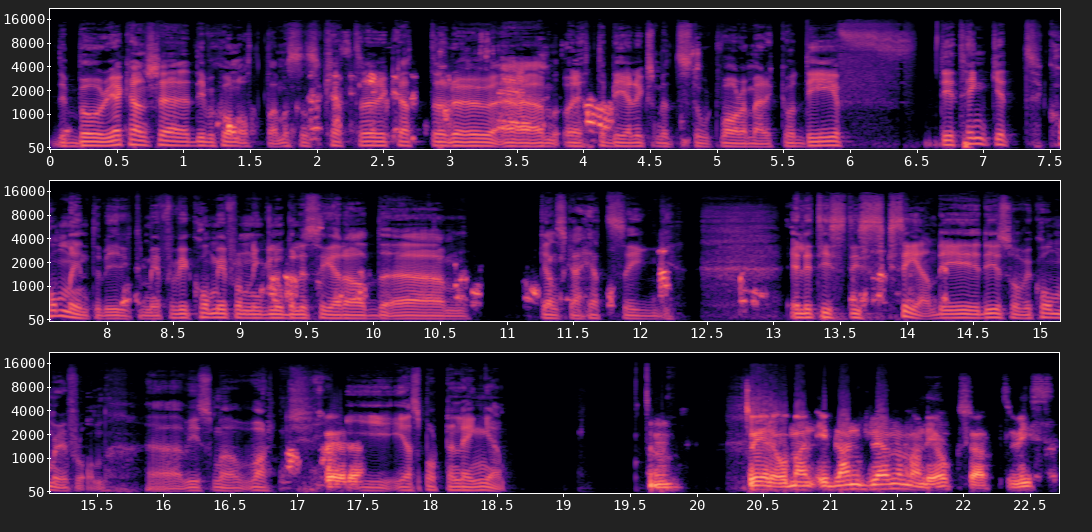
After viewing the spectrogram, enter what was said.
det börjar kanske division 8, men sen så klättrar du, klättrar du uh, ehm, och etablerar liksom ett stort varumärke. Och det, det tänket kommer inte vi riktigt med, för vi kommer ju från en globaliserad uh, ganska hetsig elitistisk scen. Det är, det är så vi kommer ifrån. Uh, vi som har varit i e-sporten länge. Mm. Så är det. Och man, ibland glömmer man det också. att visst,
